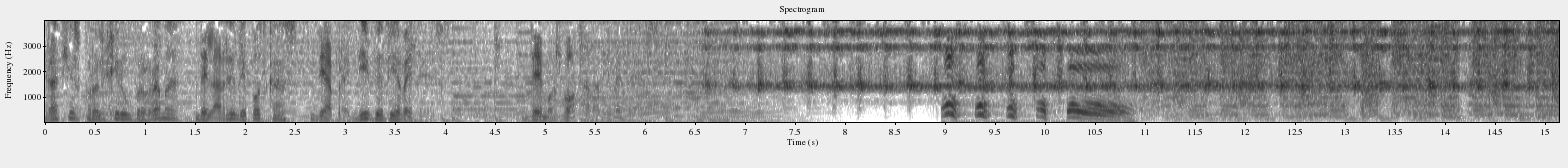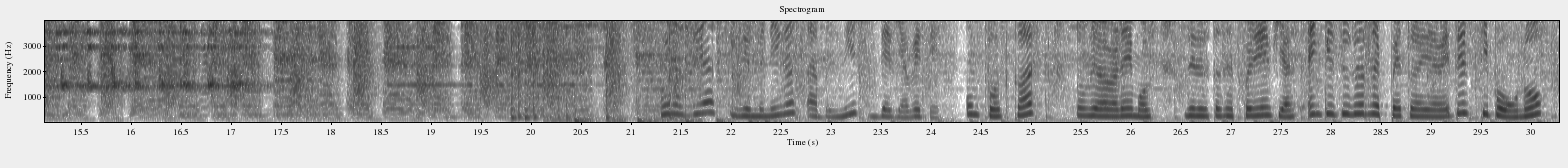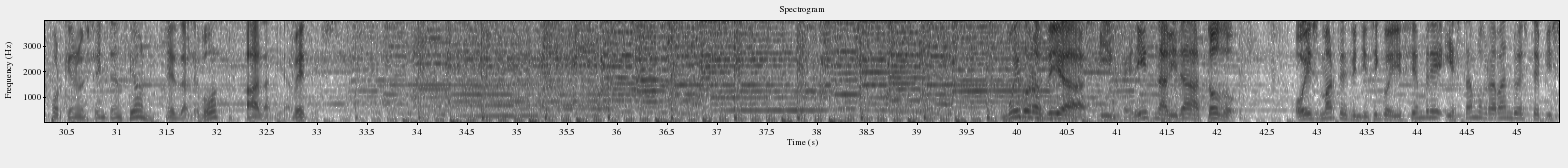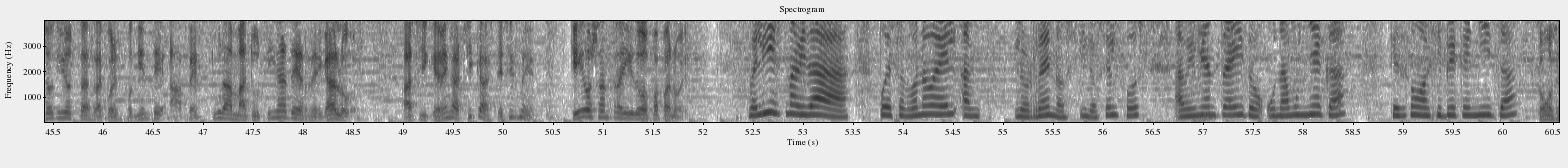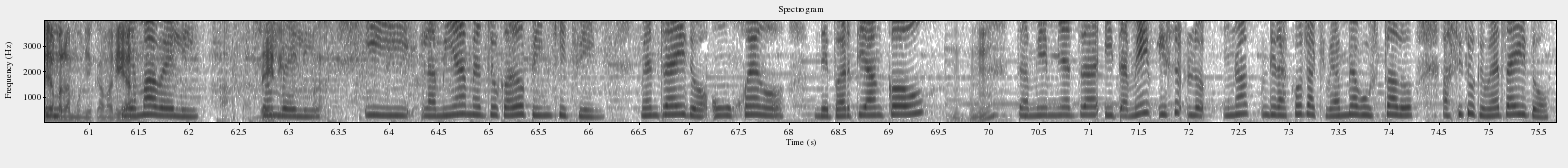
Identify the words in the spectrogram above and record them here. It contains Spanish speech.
Gracias por elegir un programa de la red de podcast de Aprendiz de Diabetes. Demos voz a la diabetes. Buenos días y bienvenidos a Aprendiz de Diabetes, un podcast donde hablaremos de nuestras experiencias e inquietudes respecto a la diabetes tipo 1. Porque nuestra intención es darle voz a la diabetes. Muy buenos días y feliz Navidad a todos. Hoy es martes 25 de diciembre y estamos grabando este episodio tras la correspondiente apertura matutina de regalos. Así que venga chicas, decidme, ¿qué os han traído Papá Noel? ¡Feliz Navidad! Pues Papá Noel, a- los renos y los elfos, a mí me han traído una muñeca que es como así pequeñita. ¿Cómo se llama la muñeca, María? Se llama Belly. Ah, Son Belly, Bellys. vale. Y la mía me ha tocado Pinky Twin. Me han traído un juego de Party and Co. También me ha traído, y también hizo lo- una de las cosas que más me ha gustado ha sido que me ha traído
